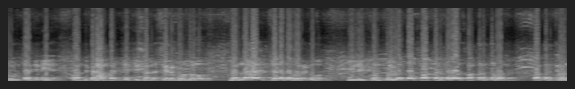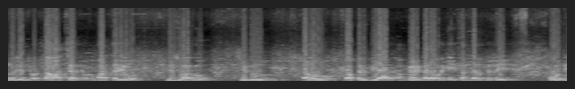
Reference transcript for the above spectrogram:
ನೋಡ್ತಾ ಇದ್ದೀನಿ. ಒಂದು ಗ್ರಾಮ ಪಂಚಾಯತಿ ಸದಸ್ಯರಿರ್ಬೋದು ಎಲ್ಲ ಜನದವರೆಗೂ ಇಲ್ಲಿ ಕುಂತು ಇವತ್ತ ಸ್ವಾತಂತ್ರ್ಯ, ಸ್ವಾತಂತ್ರ್ಯವನ್ನು ಸ್ವಾತಂತ್ರ್ಯವನ್ನು ಏನು ಇವತ್ತು ನಾವು ಆಚರಣೆಯನ್ನು ಮಾಡ್ತಾ ನಿಜವಾಗೂ ಇದು ನಾವು ಡಾಕ್ಟರ್ ಬಿ ಆರ್ ಅಂಬೇಡ್ಕರ್ ಅವರಿಗೆ ಈ ಸಂದರ್ಭದಲ್ಲಿ ಕೋಟಿ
